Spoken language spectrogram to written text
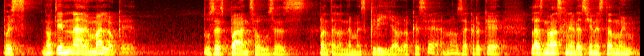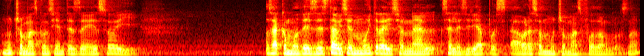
pues no tiene nada de malo que uses pants o uses pantalón de mezclilla o lo que sea, ¿no? O sea, creo que las nuevas generaciones están muy, mucho más conscientes de eso y, o sea, como desde esta visión muy tradicional se les diría, pues ahora son mucho más fodongos, ¿no?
